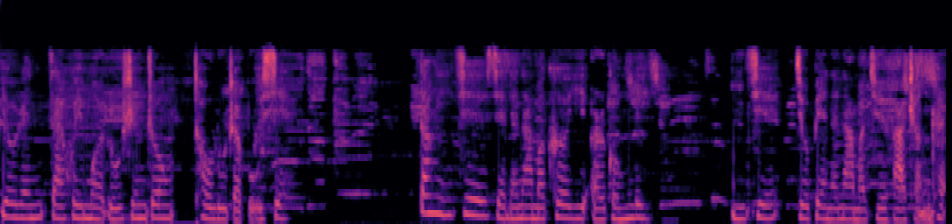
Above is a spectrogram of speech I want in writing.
有人在讳莫如深中透露着不屑。当一切显得那么刻意而功利，一切就变得那么缺乏诚恳。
